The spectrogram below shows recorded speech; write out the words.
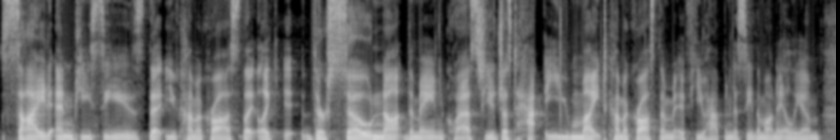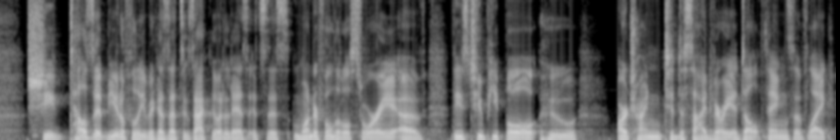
side NPCs that you come across. Like, like they're so not the main quest. You just ha- you might come across them if you happen to see them on Ilium. She tells it beautifully because that's exactly what it is. It's this wonderful little story of these two people who are trying to decide very adult things of like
